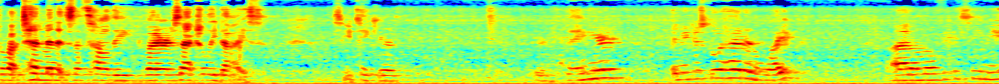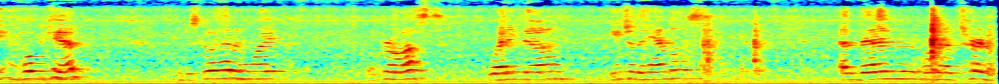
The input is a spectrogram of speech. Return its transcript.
for about 10 minutes. That's how the virus actually dies. So you take your, your thing here and you just go ahead and wipe. I don't know if you can see me. I hope you can. You just go ahead and wipe across, wetting down each of the handles. And then we're going to turn them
